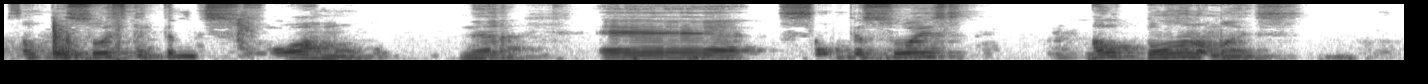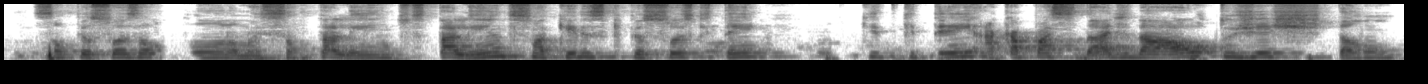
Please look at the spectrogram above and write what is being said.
são pessoas que transformam, né? É, são pessoas autônomas, são pessoas autônomas, são talentos. Talentos são aqueles que pessoas que têm que, que têm a capacidade da autogestão.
